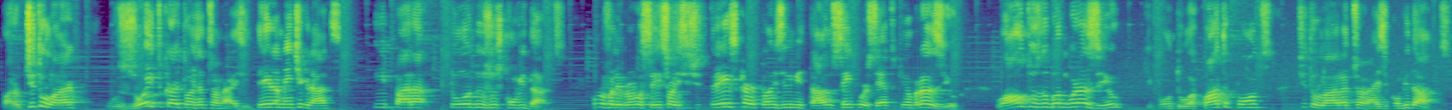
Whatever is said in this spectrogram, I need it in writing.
para o titular, os 8 cartões adicionais inteiramente grátis e para todos os convidados. Como eu falei para vocês, só existe 3 cartões ilimitados 100% aqui no Brasil. O Autos do Banco Brasil, que pontua 4 pontos, titular, adicionais e convidados.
